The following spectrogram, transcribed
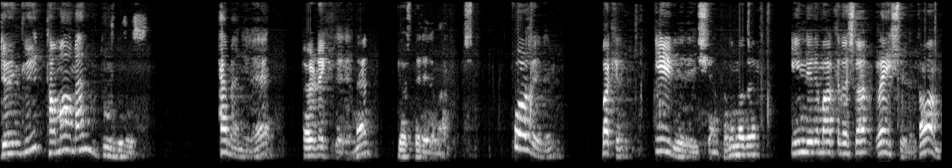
döngüyü tamamen durdurur. Hemen yine örnek üzerinden gösterelim arkadaşlar. For dedim. Bakın i diye değişken tanımladım. In dedim arkadaşlar. Range dedim. Tamam mı?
